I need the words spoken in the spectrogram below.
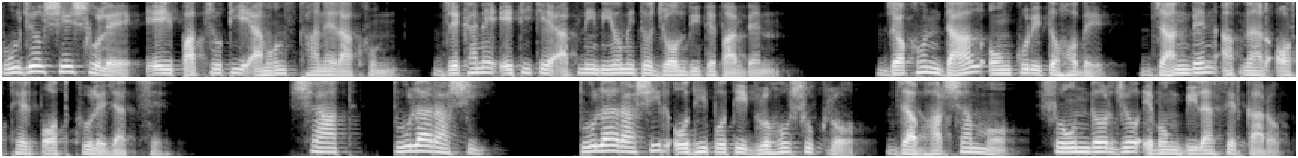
পুজো শেষ হলে এই পাত্রটি এমন স্থানে রাখুন, যেখানে এটিকে আপনি নিয়মিত জল দিতে পারবেন। যখন ডাল অঙ্কুরিত হবে, জানবেন আপনার অর্থের পথ খুলে যাচ্ছে। সাত, তুলা রাশি। তুলা রাশির অধিপতি গ্রহ শুক্র, যা ভারসাম্য, সৌন্দর্য এবং বিলাসের কারক।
